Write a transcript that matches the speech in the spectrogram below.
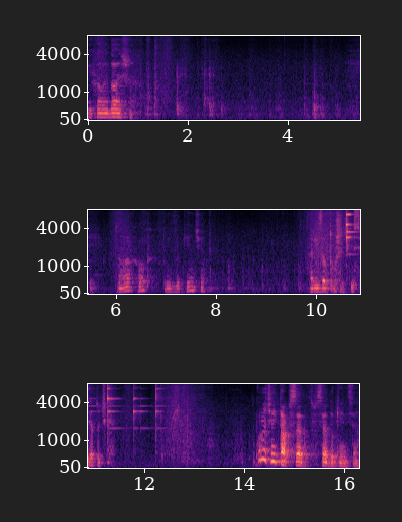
Поїхали далі. Так, хоп, тут закінчив. Різав трошечки сіточки. Коротше, і так все, все до кінця.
